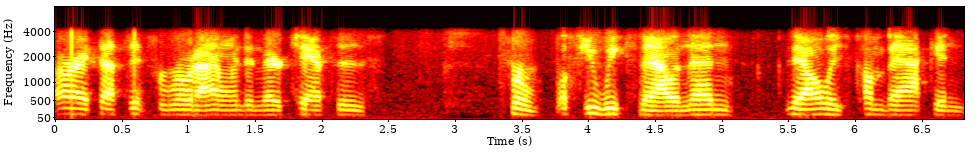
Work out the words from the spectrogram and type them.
all right, that's it for Rhode Island and their chances for a few weeks now, and then they always come back and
